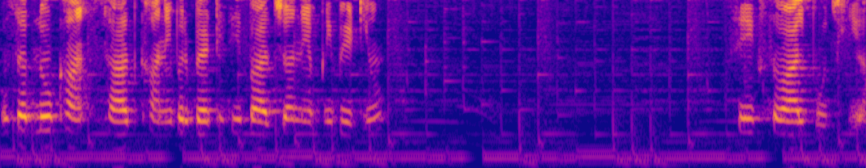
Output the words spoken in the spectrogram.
वो सब लोग खा, साथ खाने पर बैठे थे। बादशाह ने अपनी बेटियों से एक सवाल पूछ लिया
